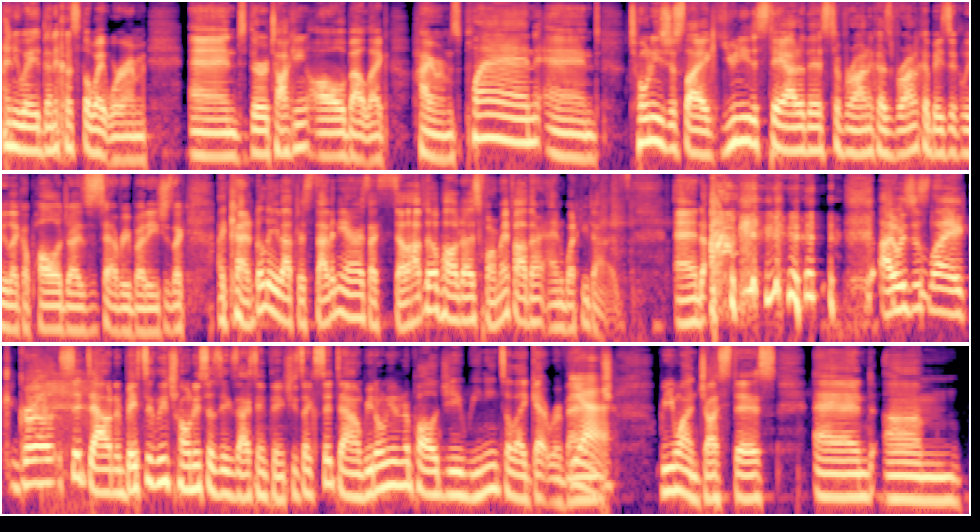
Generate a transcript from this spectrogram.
Anyway, then it cuts to the White Worm, and they're talking all about like Hiram's plan, and Tony's just like, "You need to stay out of this." To Veronica's, Veronica basically like apologizes to everybody. She's like, "I can't believe after seven years, I still have to apologize for my father and what he does." And I was just like, girl, sit down. And basically, Tony says the exact same thing. She's like, sit down. We don't need an apology. We need to like get revenge. Yeah. We want justice. And um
